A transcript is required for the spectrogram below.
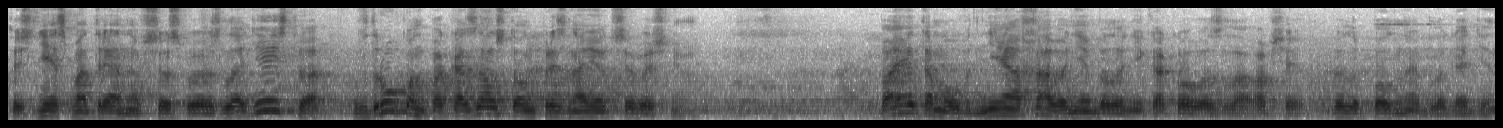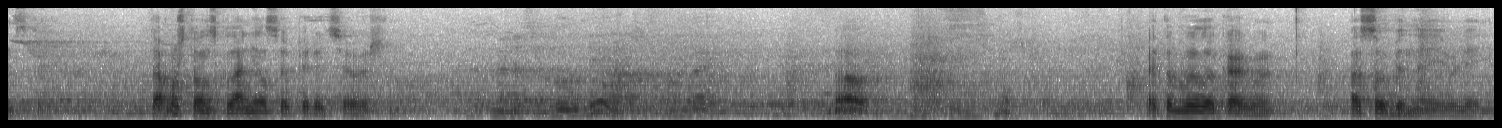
То есть, несмотря на все свое злодейство, вдруг он показал, что он признает Всевышнего. Поэтому в дни Ахава не было никакого зла. Вообще было полное благоденствие. Потому что он склонился перед Всевышним. Но это было как бы особенное явление.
